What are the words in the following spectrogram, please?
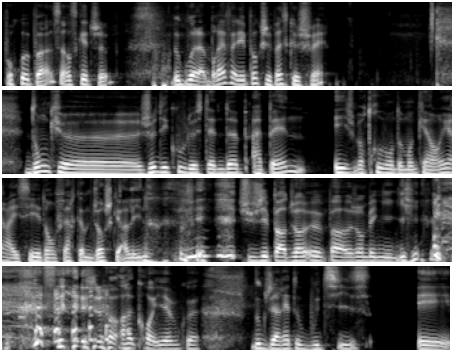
Pourquoi pas, c'est un SketchUp. Donc voilà, bref, à l'époque, je sais pas ce que je fais. Donc, euh, je découvre le stand-up à peine. Et je me retrouve en demande qu'à en rire à essayer d'en faire comme George Carlin, jugé par Jean, euh, par Jean Benguigui. c'est genre incroyable, quoi. Donc j'arrête au bout de 6. Et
